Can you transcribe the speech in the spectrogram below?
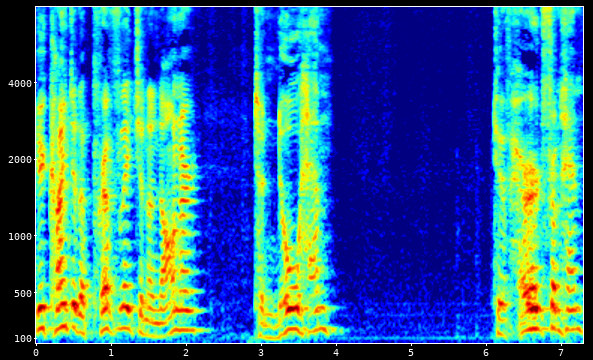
Do you count it a privilege and an honour to know Him? To have heard from Him?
